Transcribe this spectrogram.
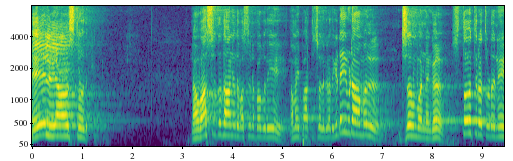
லேலுயா ஸ்தோத்திரம். நான் வாசித்ததான இந்த வசன பகுதி நம்மை பார்த்து சொல்கிறது இடைவிடாமல் ஜெபம் பண்ணுங்கள். ஸ்தோத்திரத்துடனே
